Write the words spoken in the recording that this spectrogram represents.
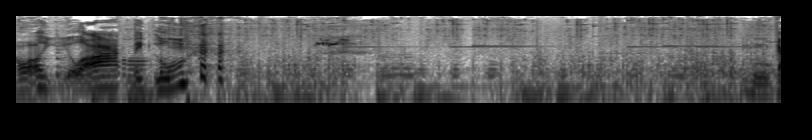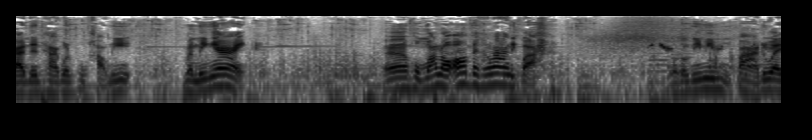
โอ้ยว้ากติดหลุม การเดินทางบนภูเขานี่ มันไม่ง่าย เออผมว่าเราอ้อมไปข้างล่างดีกว่าโอ้ตรงนี้มีหมูป่าด้วย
